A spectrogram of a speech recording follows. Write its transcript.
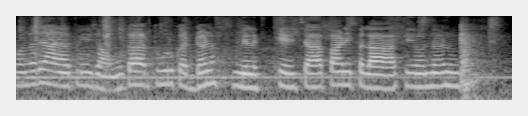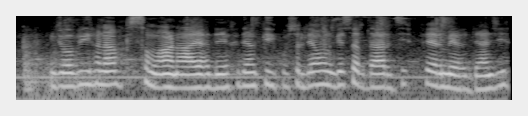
ਉਹਨਾਂ ਦੇ ਆਇਆ ਤੁਸੀਂ ਜਾਊਂ ਤਾਰ ਤੂਰ ਕੱਢਣ, ਮਿਲ ਕੇ ਚਾਹ ਪਾਣੀ ਪਿਲਾ ਕੇ ਉਹਨਾਂ ਨੂੰ। ਜੋ ਵੀ, ਹਨਾ, ਸਮਾਨ ਆਇਆ, ਦੇਖਦੇ ਆ ਕੀ ਕੁਛ ਲਿਆਉਣਗੇ ਸਰਦਾਰ ਜੀ, ਫਿਰ ਮਿਲਦੇ ਆ ਜੀ।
